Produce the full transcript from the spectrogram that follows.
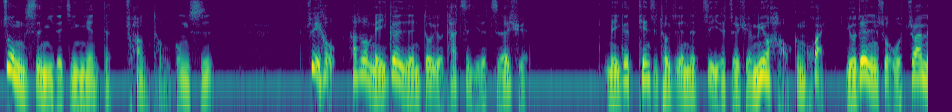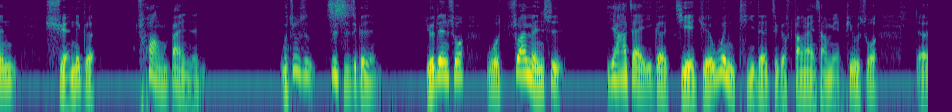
重视你的经验的创投公司。最后，他说：“每一个人都有他自己的哲学，每个天使投资人的自己的哲学没有好跟坏。有的人说我专门选那个创办人，我就是支持这个人。”有的人说，我专门是压在一个解决问题的这个方案上面，譬如说，呃，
